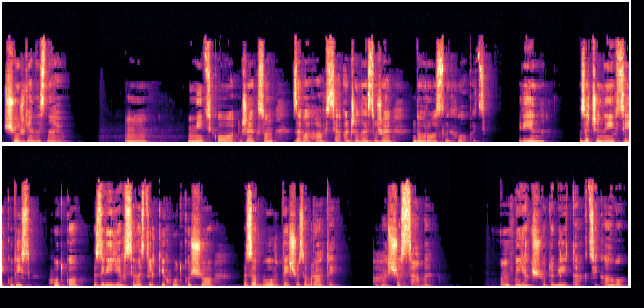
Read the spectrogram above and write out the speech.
Що ж я не знаю? Угу. Міцько Джексон завагався, адже Лес уже дорослий хлопець. Він зачинився і кудись хутко звіявся, настільки хутко, що забув дещо забрати. А що саме? Якщо тобі і так цікаво,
